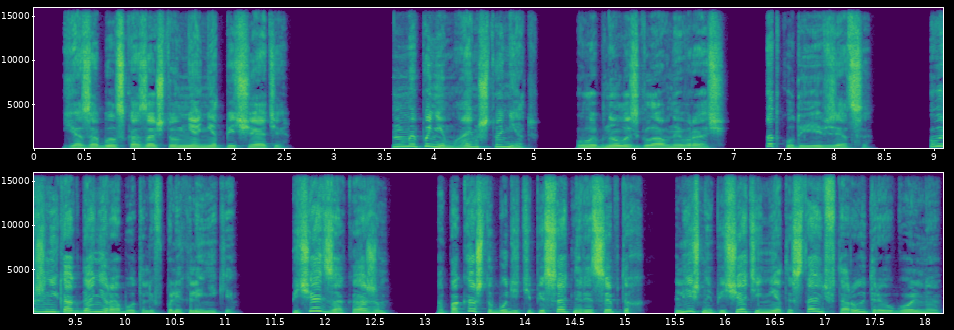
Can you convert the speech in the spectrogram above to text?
— «я забыл сказать, что у меня нет печати». «Мы понимаем, что нет», — улыбнулась главный врач. «Откуда ей взяться? Вы же никогда не работали в поликлинике. Печать закажем, а пока что будете писать на рецептах лишней печати нет и ставить вторую треугольную».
